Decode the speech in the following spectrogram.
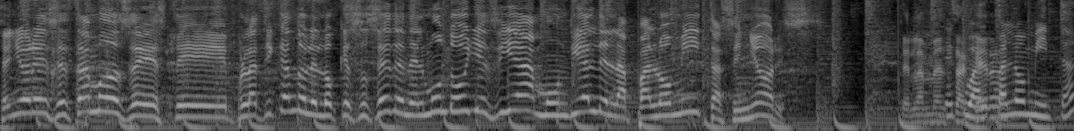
Señores, estamos este, platicándole lo que sucede en el mundo. Hoy es Día Mundial de la Palomita, señores. De la ¿De mensajera. cuál palomita?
